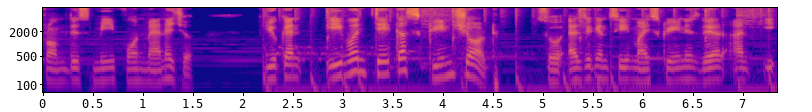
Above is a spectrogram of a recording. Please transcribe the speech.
from this Mi Phone Manager. You can even take a screenshot. So as you can see my screen is there and e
